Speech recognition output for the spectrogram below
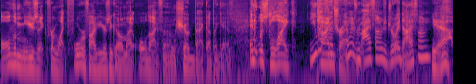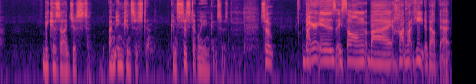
all the music from like four or five years ago on my old iPhone showed back up again, and it was like You time from, travel. you went from iPhone to Droid to iPhone? Yeah, because I just I'm inconsistent, consistently inconsistent. So, There is a song by Hot Hot Heat about that.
